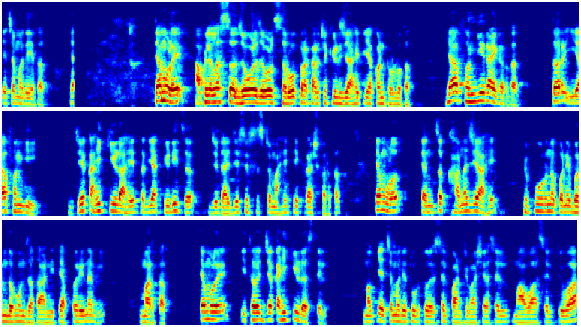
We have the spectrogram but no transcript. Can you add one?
याच्यामध्ये येतात. त्यामुळे आपल्याला स जवळजवळ सर्व प्रकारचे कीड जे आहेत या कंट्रोल होतात. ह्या फंगी काय करतात? तर या फंगी जे काही कीड आहे तर या किडीचं जे डायजेस्टिव्ह सिस्टम आहे हे क्रॅश करतात. त्यामुळं त्यांचं खाणं जे आहे हे पूर्णपणे बंद होऊन जातं आणि त्या परिणामी मरतात. त्यामुळे इथं ज्या काही कीड असतील मग याच्यामध्ये तुडतुड असेल पांढरी माशी असेल मावा असेल किंवा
